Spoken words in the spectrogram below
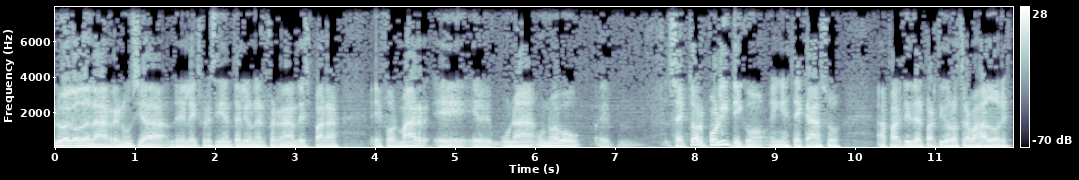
luego de la renuncia del expresidente Leonel Fernández para eh, formar eh, una, un nuevo sector político, en este caso, a partir del Partido de los Trabajadores,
